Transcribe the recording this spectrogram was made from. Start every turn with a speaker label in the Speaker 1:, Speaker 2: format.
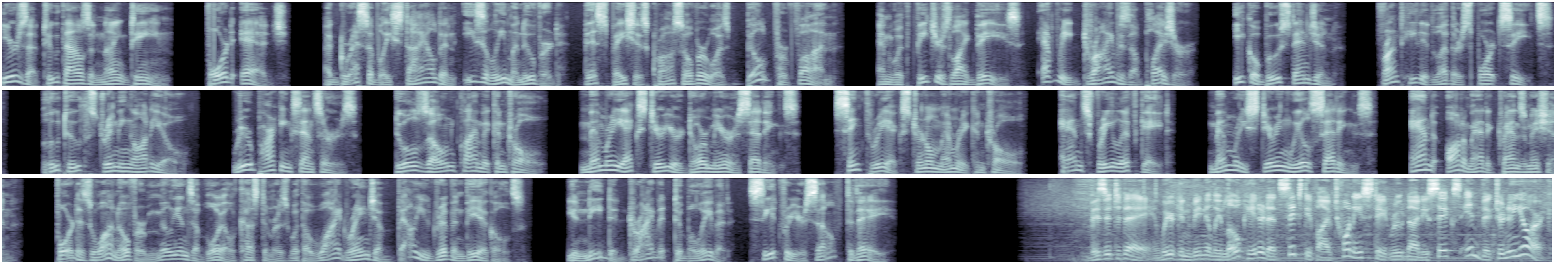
Speaker 1: Here's a 2019 Ford Edge. Aggressively styled and easily maneuvered, this spacious crossover was built for fun. And with features like these, every drive is a pleasure. EcoBoost engine, front heated leather sport seats, Bluetooth streaming audio, rear parking sensors, dual zone climate control, memory exterior door mirror settings, Sync 3 external memory control, hands-free liftgate, memory steering wheel settings, and automatic transmission. Ford has won over millions of loyal customers with a wide range of value-driven vehicles. You need to drive it to believe it. See it for yourself today.
Speaker 2: Visit today. We're conveniently located at 6520 State Route 96 in Victor, New York.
